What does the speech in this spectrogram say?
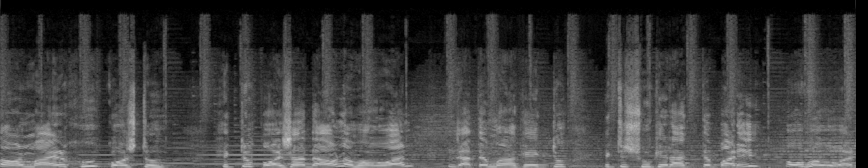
আমার মায়ের খুব কষ্ট। একটু পয়সা দাও না ভগবান যাতে মাকে একটু একটু সুখে রাখতে পারি। ও ভগবান।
